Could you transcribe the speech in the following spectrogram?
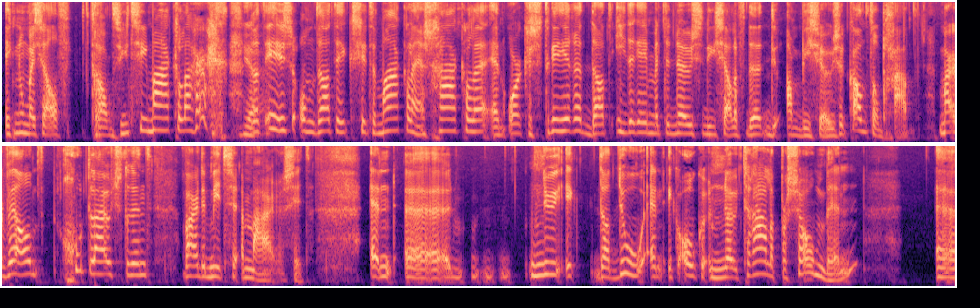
ik noem mezelf transitiemakelaar. Ja. Dat is omdat ik zit te makelen en schakelen en orchestreren dat iedereen met de neus diezelfde die ambitieuze kant op gaat. Maar wel goed luisterend waar de mitsen en maren zitten. En eh, nu ik dat doe en ik ook een neutrale persoon ben. eh,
